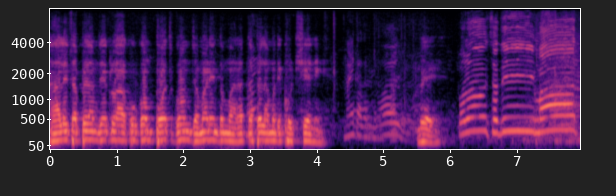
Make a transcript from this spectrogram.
હાલે તપેલા જેટલું આખું ગોમ પોચ ગોમ જમાડીને તો મારા તપેલામાંથી ખૂટશે નહીં. ભાઈ બે. બોલો સદી માત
